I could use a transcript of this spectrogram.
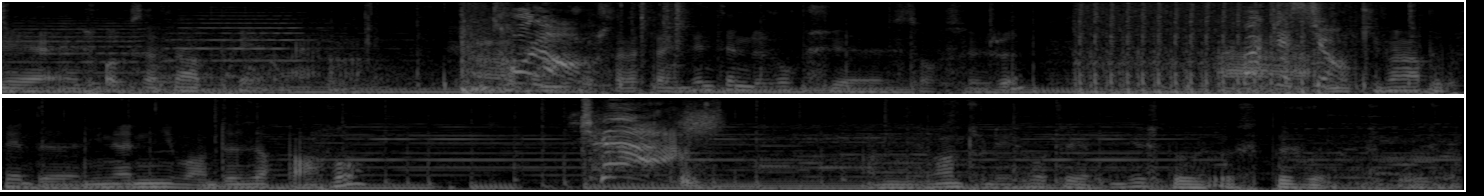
Mais je crois que ça fait à peu près. un- Trop lent. Ça va faire une vingtaine de jours que je suis sur ce jeu. Pas question. un équivalent à peu près de 1 heure et demie, voire 2 heures par jour. En minimum, tous les jours, tous les après-midi, je peux, je peux jouer. Je peux jouer.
